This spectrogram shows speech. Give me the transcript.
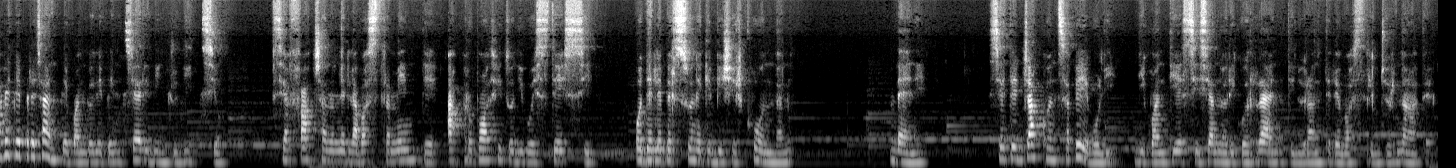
Avete presente quando dei pensieri di giudizio si affacciano nella vostra mente a proposito di voi stessi o delle persone che vi circondano? Bene, siete già consapevoli di quanti essi siano ricorrenti durante le vostre giornate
